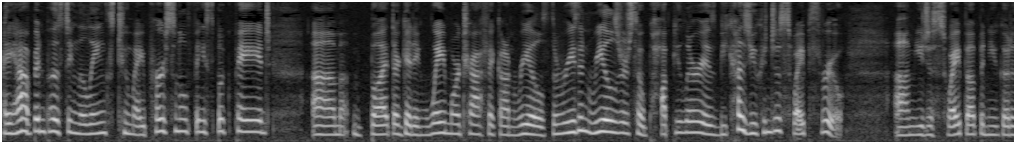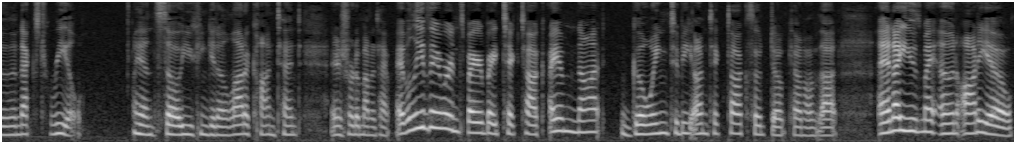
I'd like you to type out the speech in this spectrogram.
I have been posting the links to my personal Facebook page um, but they're getting way more traffic on Reels. The reason Reels are so popular is because you can just swipe through. Um, you just swipe up and you go to the next reel. And so you can get a lot of content in a short amount of time. I believe they were inspired by TikTok. I am not going to be on TikTok, so don't count on that. And I use my own audio.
